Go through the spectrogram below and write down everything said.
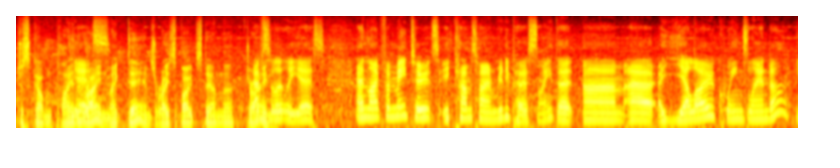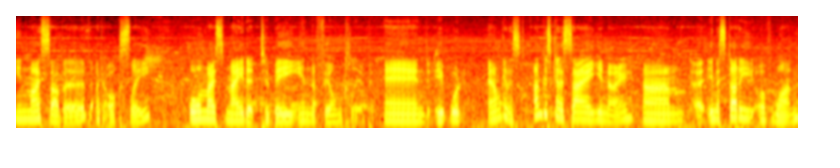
just go and play in Yes. the rain, make dams, race boats down the drain. Absolutely, yes. And like for me too, it's, it comes home really personally that um, uh, a yellow Queenslander in my suburb at Oxley almost made it to be in the film clip, and it would. and I'm gonna. I'm just gonna say, you know, um, uh, in a study of one,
